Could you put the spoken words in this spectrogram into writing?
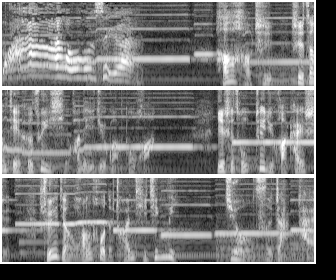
哇，好好吃啊！好好吃是张建和最喜欢的一句广东话，也是从这句话开始，水饺皇后的传奇经历就此展开。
